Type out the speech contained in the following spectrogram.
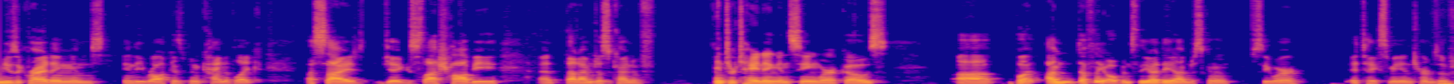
music writing and indie rock has been kind of like a side gig slash hobby uh, that I'm just mm-hmm. kind of entertaining and seeing where it goes. Uh, but I'm definitely open to the idea. I'm just gonna see where it takes me in terms of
